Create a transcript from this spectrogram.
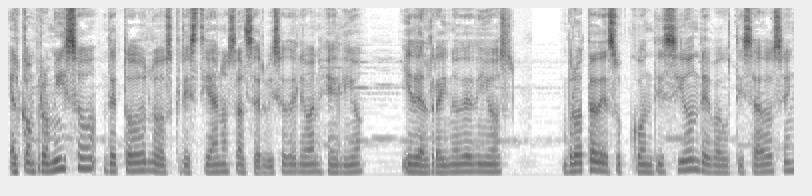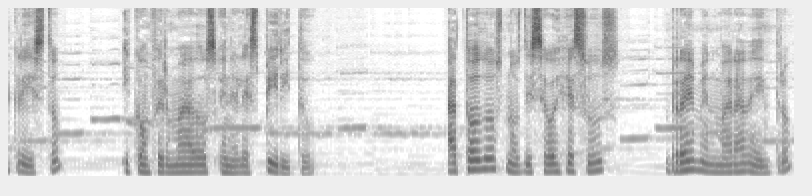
El compromiso de todos los cristianos al servicio del Evangelio y del reino de Dios brota de su condición de bautizados en Cristo y confirmados en el Espíritu. A todos nos dice hoy Jesús, remen mar adentro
